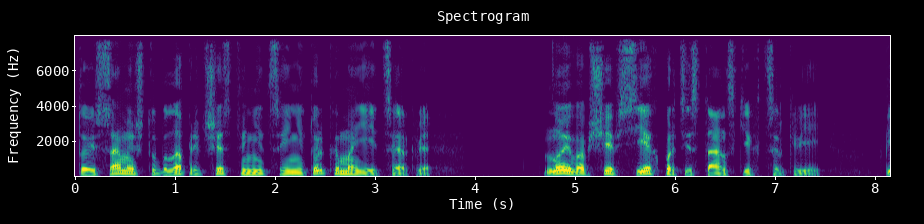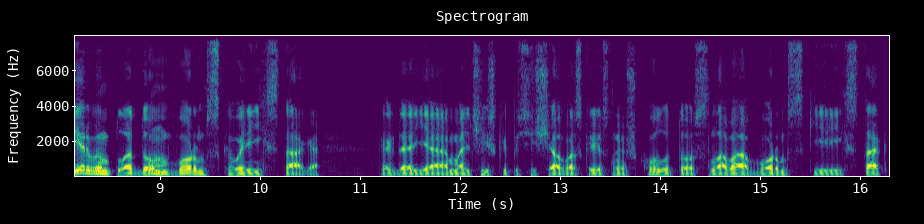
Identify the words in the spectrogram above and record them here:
той самой, что была предшественницей не только моей церкви, но и вообще всех протестантских церквей, первым плодом Вормского рейхстага. Когда я мальчишкой посещал воскресную школу, то слова «Вормский рейхстаг»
